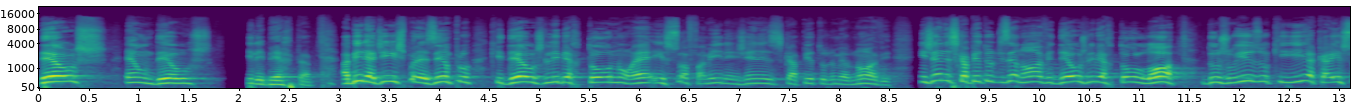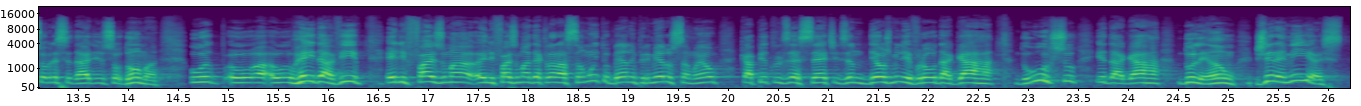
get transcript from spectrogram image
Deus é um Deus liberta. A Bíblia diz, por exemplo, que Deus libertou Noé e sua família em Gênesis capítulo número 9. Em Gênesis capítulo 19, Deus libertou Ló do juízo que ia cair sobre a cidade de Sodoma. O, o, o rei Davi, ele faz, uma, ele faz uma declaração muito bela em 1 Samuel capítulo 17, dizendo, Deus me livrou da garra do urso e da garra do leão. Jeremias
